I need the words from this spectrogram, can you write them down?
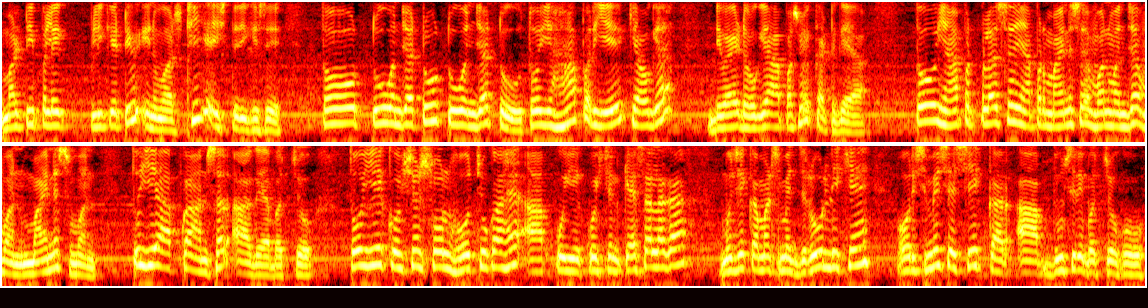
मल्टीप्लीकेटिव इनवर्स ठीक है? इस तरीके से। तो टू वन जा टू टू वन जा टू। तो यहाँ पर ये क्या हो गया? डिवाइड हो गया, आपस में कट गया। तो यहाँ पर प्लस है, यहाँ पर माइनस है वन वन जा वन माइनस वन तो ये आपका आंसर आ गया बच्चों। तो ये क्वेश्चन सोल्व हो चुका है। आपको ये क्वेश्चन कैसा लगा? मुझे कमेंट्स में ज़रूर लिखें और इसमें से सीख कर आप दूसरे बच्चों को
